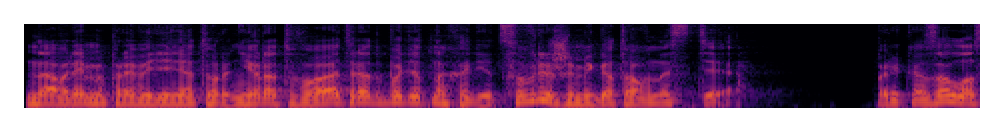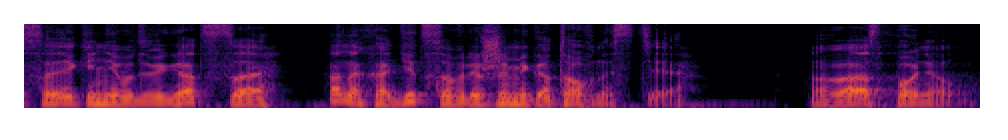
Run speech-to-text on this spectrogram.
На время проведения турнира твой отряд будет находиться в режиме готовности». Приказала Саеки не выдвигаться, а находиться в режиме готовности. «Вас понял.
